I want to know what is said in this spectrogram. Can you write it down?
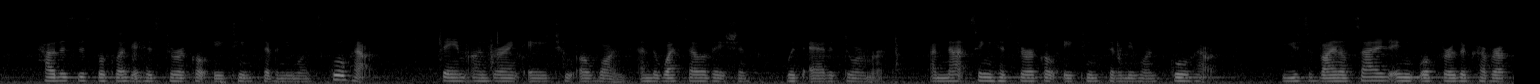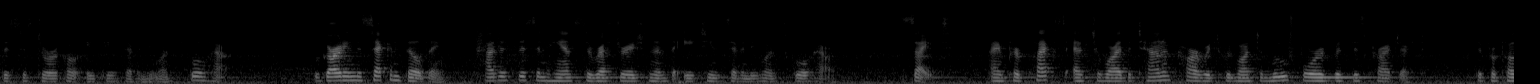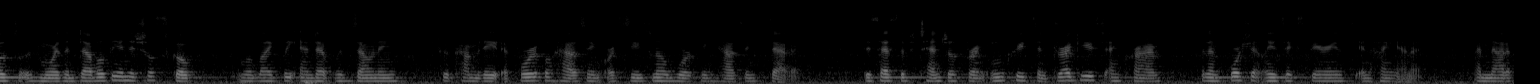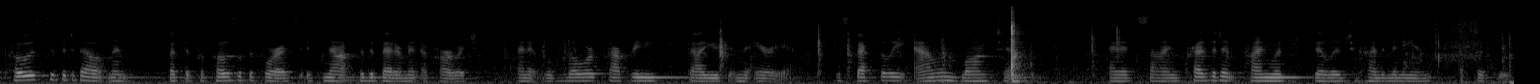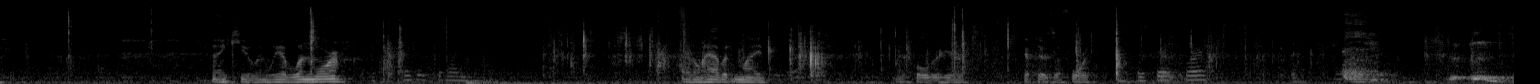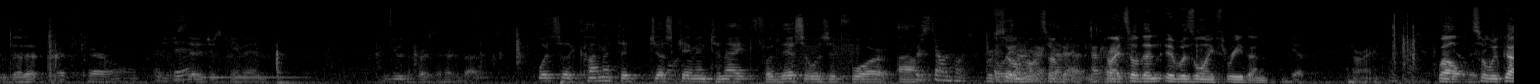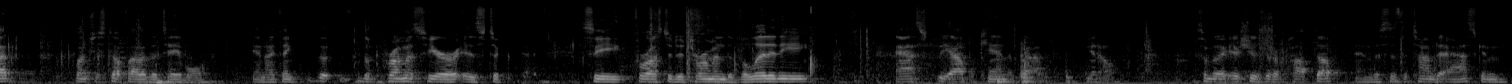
How does this look like a historical eighteen seventy-one schoolhouse? Same on drawing A two oh one, and the west elevation with added dormer. I'm not seeing a historical eighteen seventy-one schoolhouse. The use of vinyl siding will further cover up this historical eighteen seventy-one schoolhouse. Regarding the second building, how does this enhance the restoration of the eighteen seventy-one schoolhouse? Site. I am perplexed as to why the town of Harwich would want to move forward with this project. The proposal is more than double the initial scope and will likely end up with zoning to accommodate affordable housing or seasonal working housing status. This has the potential for an increase in drug use and crime that unfortunately is experienced in Hyannis. I'm not opposed to the development, but the proposal before us is not for the betterment of Harwich, and it will lower property values in the area. Respectfully, Alan Longton, and it's signed President Pinewood Village Condominium Association. Thank you, and we have one more. What is the one? I don't have it in my, my folder here, if there's a fourth. Is there a fourth? Is that it? That's Carol. That's it? it just came in. You were the first I heard about it. Was the comment that just came in tonight for this, or was it for? um, For Stone Horse. For Oh, Stone Horse, okay. okay. All right, so then it was only three then. Yep. All right. Well, so we've got a bunch of stuff out of the table, and I think the, the premise here is to see, for us to determine the validity, ask the applicant about, you know, some of the issues that have popped up, and this is the time to ask and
